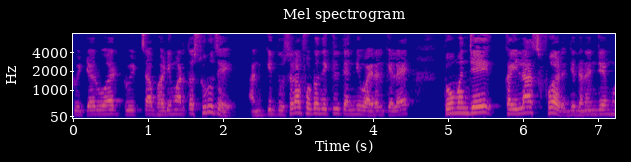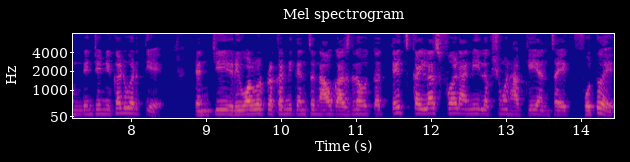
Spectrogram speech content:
ट्विटरवर ट्विटचा भडीमार तर सुरूच आहे. आणखी दुसरा फोटो देखील त्यांनी व्हायरल केलाय. तो म्हणजे कैलास फड जे धनंजय मुंडेंचे निकटवर्ती आहे. त्यांची रिव्हॉल्वर प्रकरणी त्यांचं नाव गाजलं होतं. तेच कैलास फड आणि लक्ष्मण हाके यांचा एक फोटो आहे.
